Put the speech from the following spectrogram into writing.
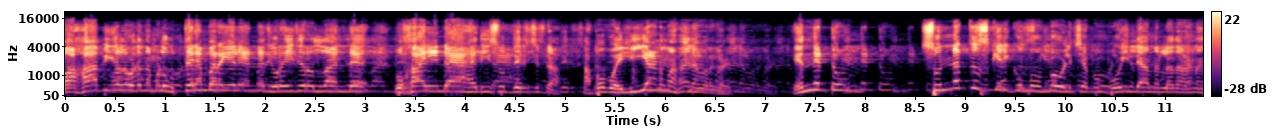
വഹാബികളോട് നമ്മൾ ഉത്തരം പറയലേ എന്നെ ജുറൈജ് റളിയല്ലാഹുവിന്റെ ബുഖാരിന്റെ ഹദീസ് ഉദ്ധരിച്ചിട്ടാ. അപ്പൊ വലിയാണ് മഹാനവർകൾ എന്നിട്ടും സുന്നത്ത് സ്കരിക്കുമ്പോൾ ഉമ്മ വിളിച്ചപ്പം പോയില്ല എന്നുള്ളതാണ്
